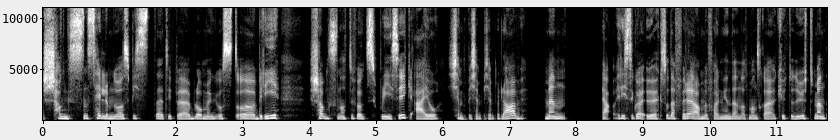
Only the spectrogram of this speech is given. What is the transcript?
sjansen, selv om du har spist eh, type blåmuggost og bri, sjansen at du faktisk blir syk, er jo kjempe, kjempe, kjempelav. Men ja, risiko er økt, så derfor er anbefalingen den at man skal kutte det ut. Men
